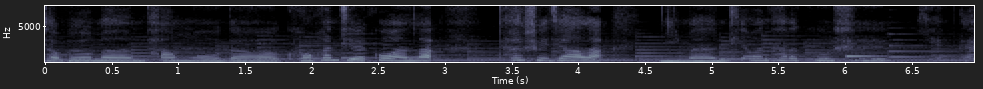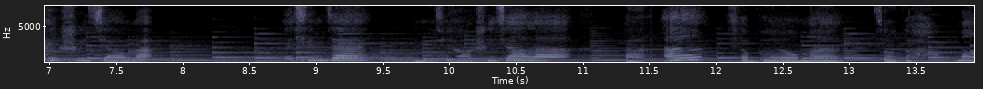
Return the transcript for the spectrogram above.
小朋友们，汤姆的狂欢节过完了，他睡觉了。你们听完他的故事也该睡觉了。那现在你就要睡觉啦，晚安，小朋友们，做个好梦。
